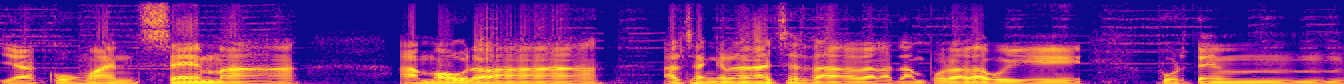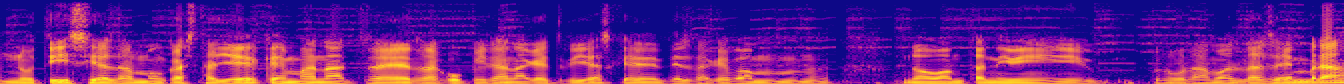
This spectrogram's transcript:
Ja comencem a, a moure els engranatges de, de la temporada. Avui portem notícies del món casteller que hem anat eh, recopilant aquests dies, que des de que vam, no vam tenir programa al desembre,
